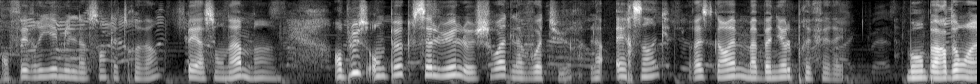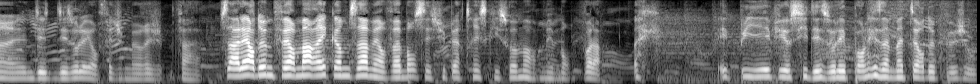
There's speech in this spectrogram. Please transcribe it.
en février 1980 Paix à son âme. hein. En plus, on ne peut que saluer le choix de la voiture. La R5 reste quand même ma bagnole préférée. Bon, pardon, hein, dé- désolé, en fait, je me Enfin, ça a l'air de me faire marrer comme ça, mais enfin bon, c'est super triste qu'il soit mort, mais bon, voilà. et puis, et puis aussi, désolé pour les amateurs de Peugeot.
